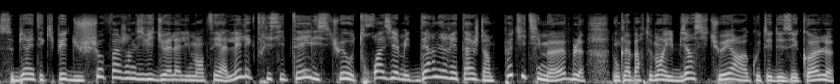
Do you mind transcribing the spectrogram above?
Ce bien est équipé du chauffage individuel alimenté à l'électricité. Il est situé au troisième et dernier étage d'un petit immeuble. Donc l'appartement est bien situé hein, à côté des écoles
